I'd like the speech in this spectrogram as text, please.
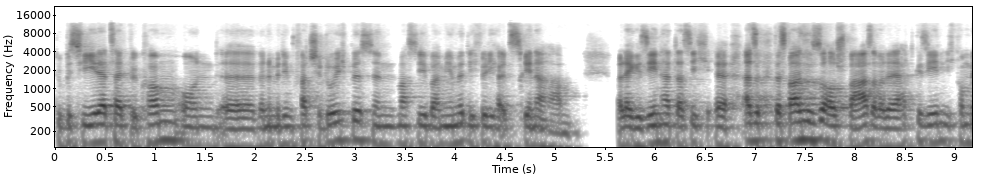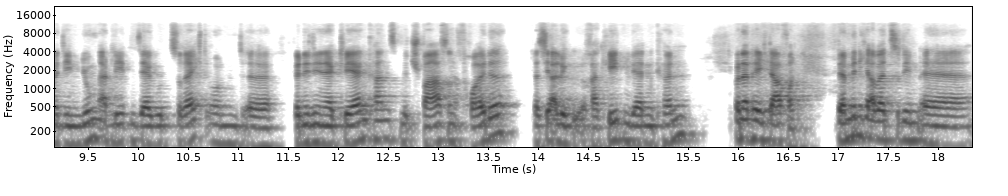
du bist hier jederzeit willkommen und äh, wenn du mit dem Quatsch hier durch bist, dann machst du hier bei mir mit, ich will dich als Trainer haben. Weil er gesehen hat, dass ich, äh, also das war so aus Spaß, aber der hat gesehen, ich komme mit den jungen Athleten sehr gut zurecht und äh, wenn du denen erklären kannst mit Spaß und Freude, dass sie alle Raketen werden können, unabhängig davon. Dann bin ich aber zu dem, äh,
